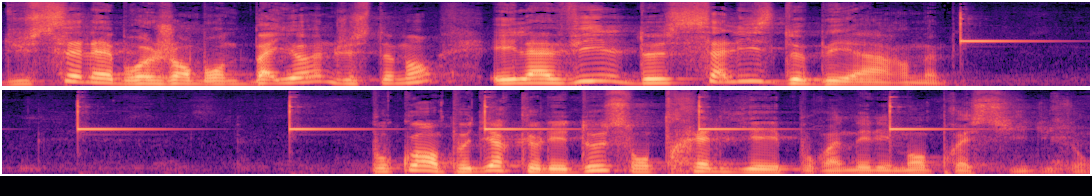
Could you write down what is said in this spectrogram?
du célèbre jambon de Bayonne, justement, et la ville de Salis de Béarn pourquoi on peut dire que les deux sont très liés pour un élément précis, disons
